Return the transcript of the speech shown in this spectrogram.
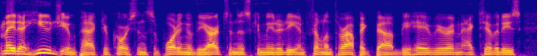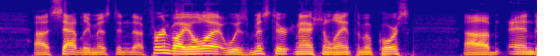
made a huge impact, of course, in supporting of the arts in this community and philanthropic uh, behavior and activities. Uh, sadly missed, and Fern Viola was Mr. National Anthem, of course. and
